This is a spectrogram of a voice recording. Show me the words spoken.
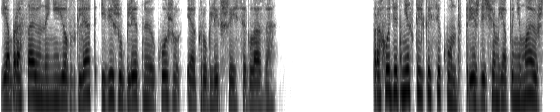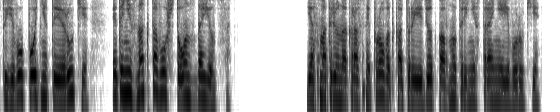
Я бросаю на нее взгляд и вижу бледную кожу и округлившиеся глаза. Проходит несколько секунд, прежде чем я понимаю, что его поднятые руки — это не знак того, что он сдается. Я смотрю на красный провод, который идет по внутренней стороне его руки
